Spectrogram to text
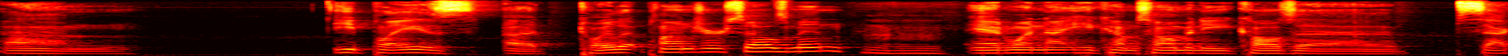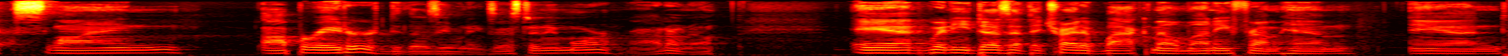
Um, he plays a toilet plunger salesman, Mhm. and one night he comes home and he calls a sex line operator. Do those even exist anymore? I don't know. And when he does that, they try to blackmail money from him, and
